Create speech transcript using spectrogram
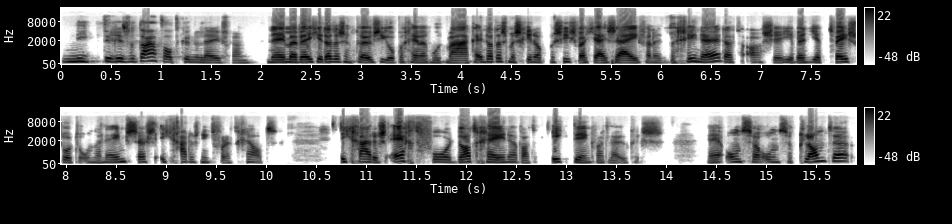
niet de resultaten had kunnen leveren. Nee, maar weet je, dat is een keuze die je op een gegeven moment moet maken. En dat is misschien ook precies wat jij zei van het begin. Hè? Dat als je, je, bent, je hebt twee soorten onderneemsters. Ik ga dus niet voor het geld. Ik ga dus echt voor datgene wat ik denk wat leuk is. Hè, onze, onze klanten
